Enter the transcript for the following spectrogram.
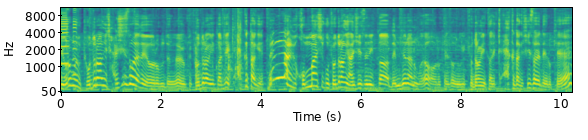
여러분 겨드랑이 잘 씻어야 돼요, 여러분들. 이렇게 겨드랑이까지 깨끗하게. 맨날 겉만 씻고 겨드랑이 안 씻으니까 냄새 나는 거예요. 이렇게 해서 여기 겨드랑이까지 깨끗하게 씻어야 돼 이렇게.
